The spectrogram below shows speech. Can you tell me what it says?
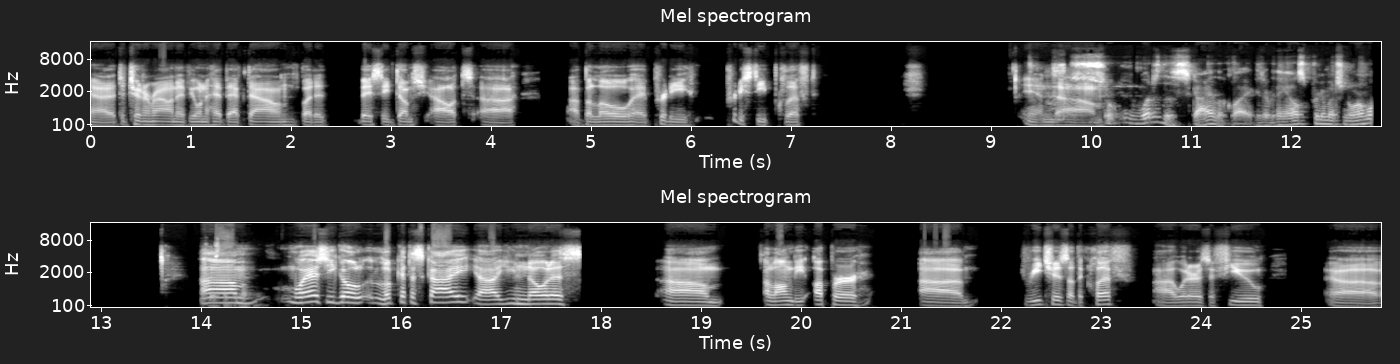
uh, to turn around if you want to head back down. But it basically dumps you out uh, uh, below a pretty pretty steep cliff. And um, so what does the sky look like? Is everything else pretty much normal? Um, well, as you go look at the sky, uh, you notice um, along the upper um reaches of the cliff, uh, where there's a few uh,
